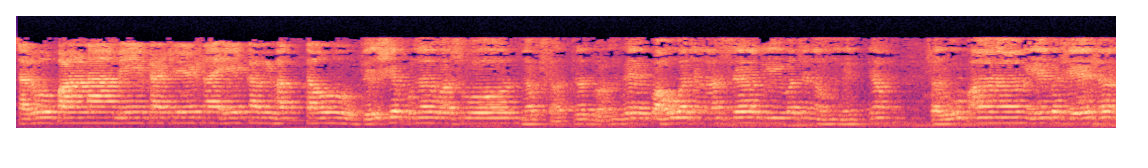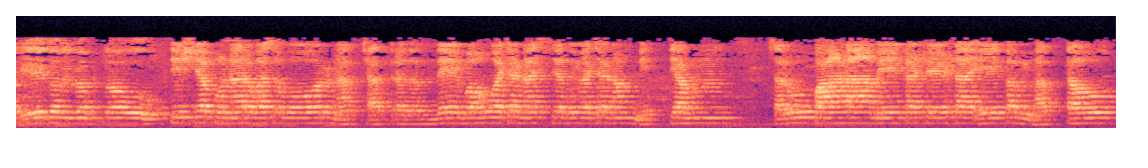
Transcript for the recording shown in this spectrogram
स्वरूपाणामेकशेष एकविभक्तौ तिष्य पुनर्वसवो नक्षत्रद्वन्द्वे बहुवचनस्य द्विवचनम् नित्यम् स्वरूपाणामेकशेष एकविभक्तौ। तिष्य पुनर्वसवोर्नक्षत्रद्वन्द्वे बहुवचनस्य द्विवचनम् नित्यम्। स्वरूपाणामेकशेष एकविभक्तौ।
